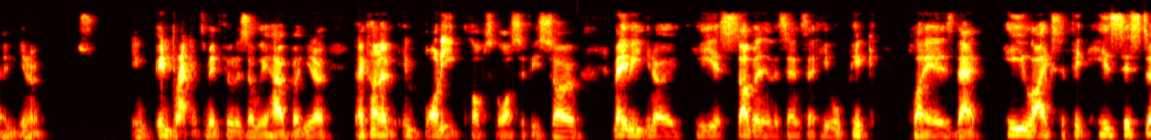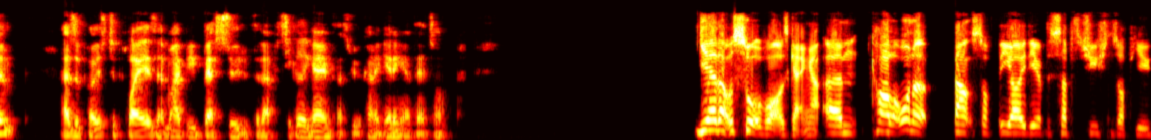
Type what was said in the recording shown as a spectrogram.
you know, in, in brackets midfielders that we have, but you know they kind of embody Klopp's philosophy. So maybe you know he is stubborn in the sense that he will pick players that he likes to fit his system, as opposed to players that might be best suited for that particular game. That's what you're kind of getting at there, Tom. Yeah, that was sort of what I was getting at. Um, Karl, I want to bounce off the idea of the substitutions off you.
